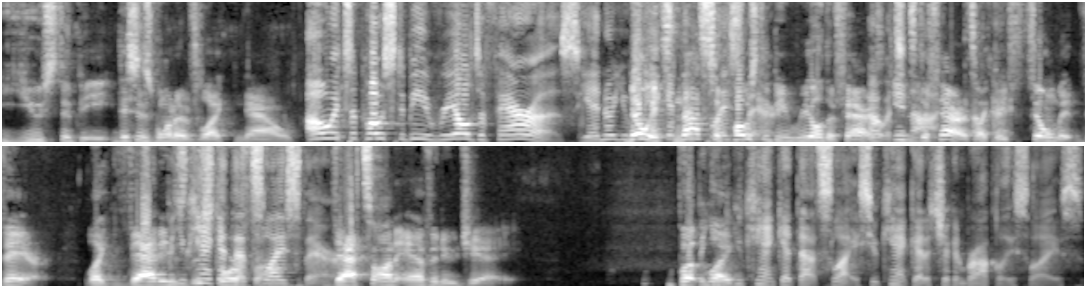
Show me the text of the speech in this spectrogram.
used to be. This is one of like now. Oh, it's supposed to be real Di Fara's. Yeah, no, you. No, it's not supposed there. to be real Di Fara's. Oh, it's it's Di Fara's. Okay. Like they film it there. Like that is. But you the can't get that slice there. That's on Avenue J. But, but like you, you, can't get that slice. You can't get a chicken broccoli slice.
